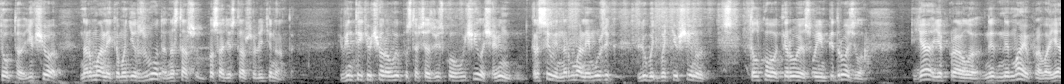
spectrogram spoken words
Тобто, якщо нормальний командир взводу на старшій посаді старшого лейтенанта, він тільки вчора випустився з військового училища, він красивий, нормальний мужик, любить батьківщину, толково керує своїм підрозділом. Я, як правило, не, не маю права, я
